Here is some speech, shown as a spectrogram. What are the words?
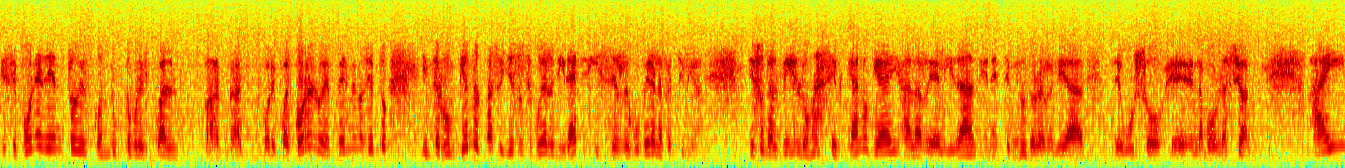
que se pone dentro del conducto por el cual por el cual corren los espermios, ¿no es cierto?, interrumpiendo el paso y eso se puede retirar y se recupera la fertilidad. Eso tal vez es lo más cercano que hay a la realidad en este minuto, la realidad de uso eh, en la población. Hay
